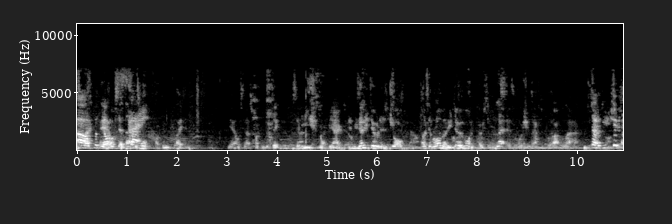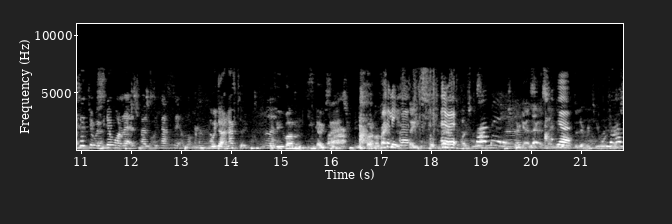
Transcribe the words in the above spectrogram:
Oh, for yeah, God's said, that is sake. playing. Yeah, I said, that's fucking ridiculous. I said, he should not be out. If he's only doing his job, I said, well, I'm only doing mine, posting the letters. I shouldn't have to put up with that. So you should have said to her, if you don't want letters posted, that's it. I'm not coming. Well, you don't have to. If you um, you can go back and you put on a record Silly of hair. things that Anyway. post. You don't get a letter saying Yeah. yeah. not delivering to your address.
